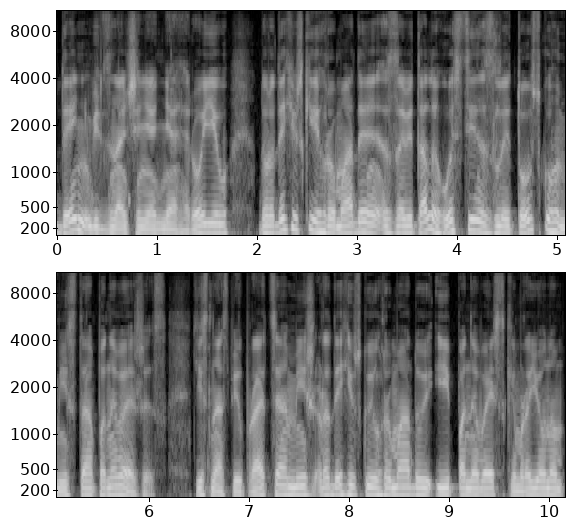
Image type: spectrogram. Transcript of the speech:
день відзначення Дня героїв до Радехівської громади завітали гості з литовського міста Паневежис. Тісна співпраця між Радехівською громадою і Паневежським районом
